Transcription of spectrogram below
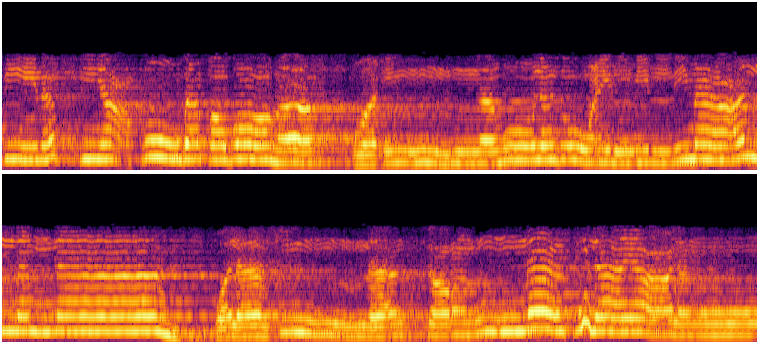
في نفس يعقوب قضاها وإنه لذو علم لما علمناه ولكن أكثر الناس لا يعلمون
